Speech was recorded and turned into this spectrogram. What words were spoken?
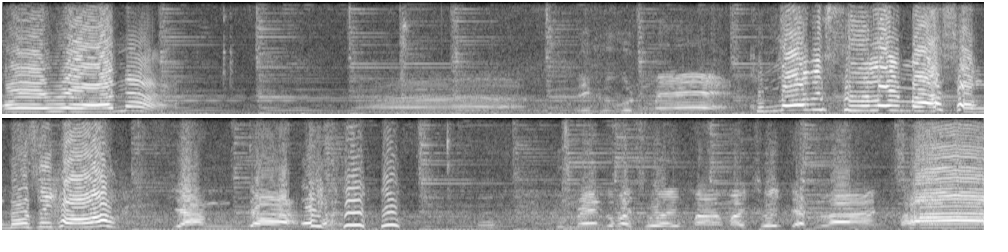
เออร้อนอะอ่า นี่คือคุณแม่ คุณแม่ไปซื้ออะไรมาส่องดูสิคะ ยังจะคุณแม่ก็มาช่วยมามาช่วยจัดร้านใช่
